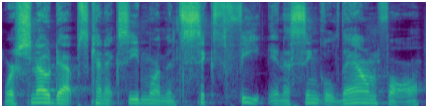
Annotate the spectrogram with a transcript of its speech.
where snow depths can exceed more than six feet in a single downfall,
